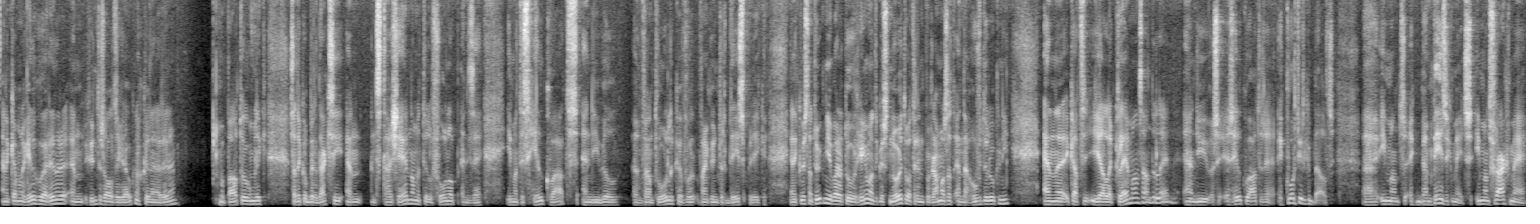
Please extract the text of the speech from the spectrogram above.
En ik kan me nog heel goed herinneren, en Gunther zal zich ook nog kunnen herinneren, een bepaald ogenblik zat ik op de redactie en een stagiair nam de telefoon op en zei iemand is heel kwaad en die wil een verantwoordelijke voor, van Gunter D. spreken. En ik wist natuurlijk niet waar het over ging, want ik wist nooit wat er in het programma zat en dat hoefde er ook niet. En uh, ik had Jelle Kleimans aan de lijn en die was, is heel kwaad zei ik word hier gebeld. Uh, iemand, ik ben bezig met iets. Iemand vraagt mij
